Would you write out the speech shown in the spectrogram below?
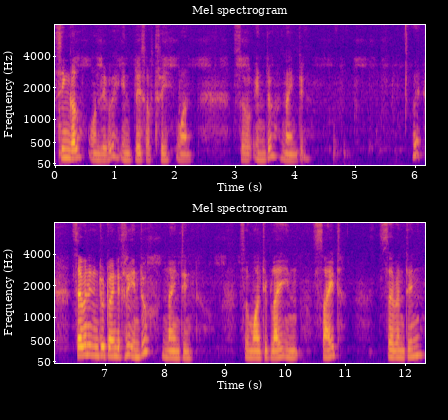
single only way in place of 3 1 so into 19 okay. 17 into 23 into 19 so multiply in side 17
